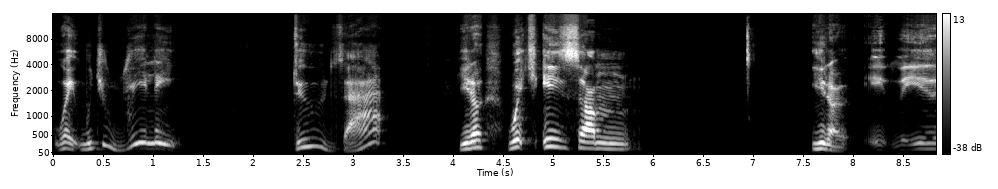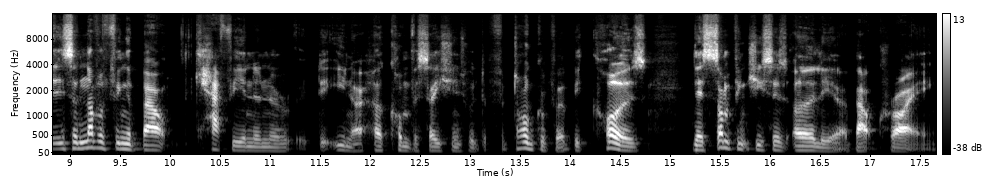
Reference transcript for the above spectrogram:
wait, would you really do that? You know, which is um, you know, it, it's another thing about Kathy and you know her conversations with the photographer because there's something she says earlier about crying,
